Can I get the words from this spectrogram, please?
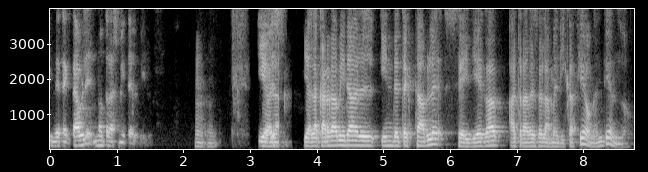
indetectable, no transmite el virus. y, a la, carga viral indetectable se llega a través de la medicación, entiendo.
